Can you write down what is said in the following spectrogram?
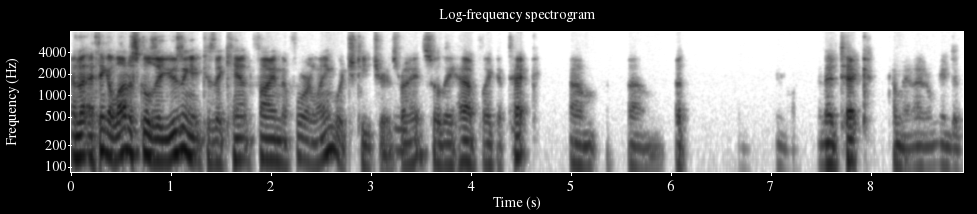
and I think a lot of schools are using it because they can't find the foreign language teachers, right? So they have like a tech, um, um, a, an ed tech come in. I don't mean to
